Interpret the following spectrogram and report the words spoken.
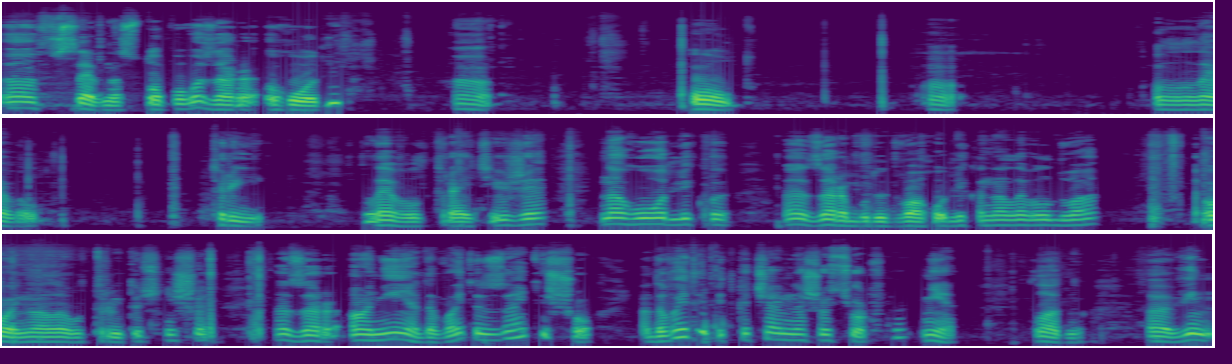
Е, Все в нас топово. Зараз годлі. Е, Old. Е, Level 3. Левел 3 вже на годліку. Зараз буде два годліка на левел 2. Ой, на левел 3 точніше. А зараз. А, ні, давайте, знаєте що? А давайте підкачаємо нашого серфера. Ні, ладно. Е, Він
